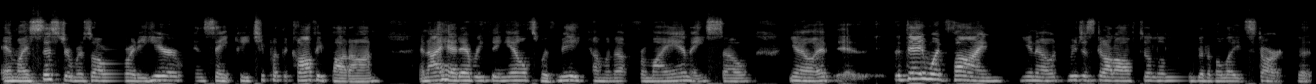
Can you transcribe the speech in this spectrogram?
and my sister was already here in St. Pete. She put the coffee pot on, and I had everything else with me coming up from Miami. So, you know, it, it, the day went fine. You know, we just got off to a little bit of a late start, but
